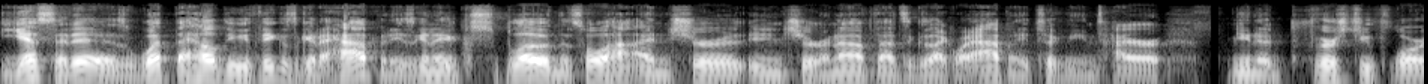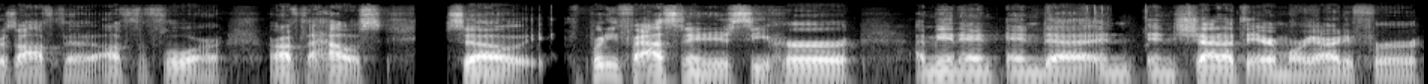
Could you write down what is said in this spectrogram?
yes it is. What the hell do you think is gonna happen? He's gonna explode in this whole house and sure and sure enough that's exactly what happened. He took the entire you know first two floors off the off the floor or off the house. So pretty fascinating to see her i mean and and uh and, and shout out to Erin Moriarty for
